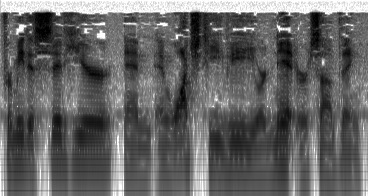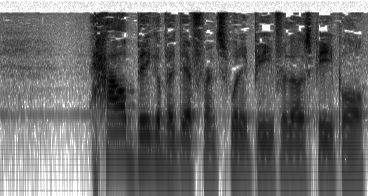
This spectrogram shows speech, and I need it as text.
for me to sit here and, and watch TV or knit or something. How big of a difference would it be for those people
